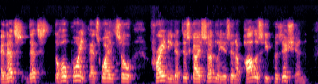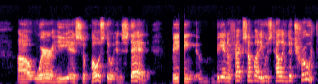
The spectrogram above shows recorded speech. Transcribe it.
And that's that's the whole point. That's why it's so frightening that this guy suddenly is in a policy position uh, where he is supposed to instead being be in effect somebody who's telling the truth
